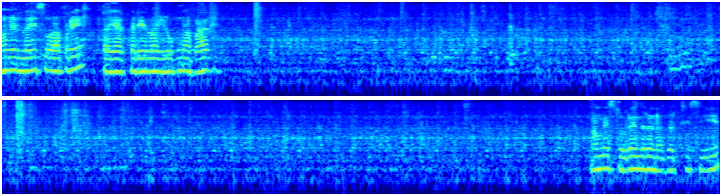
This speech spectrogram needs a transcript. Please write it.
હવે લઈશું આપણે તૈયાર કરેલા યોગના ભાગ અમે સુરેન્દ્રનગરથી છીએ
